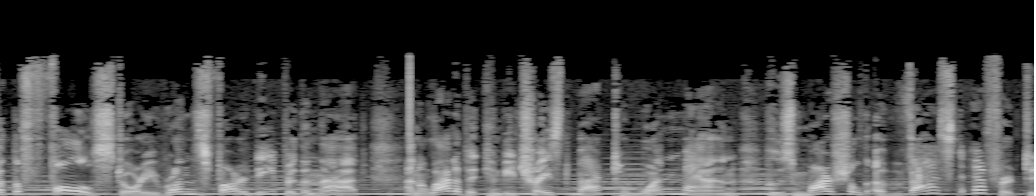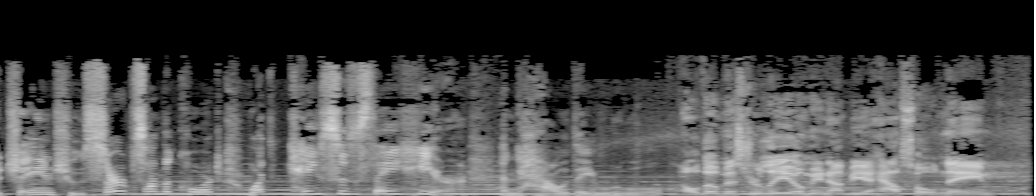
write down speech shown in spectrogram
But the full story runs far deeper than that, and a lot of it can be traced back to one man who's marshaled a vast effort to change who serves on the court, what cases they hear, and how they rule. Although Mr. Leo may not be a household name,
